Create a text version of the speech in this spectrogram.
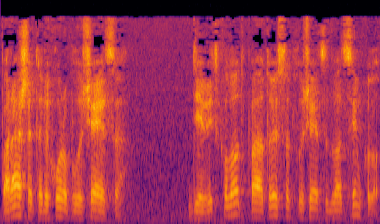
Параш это лихора получается 9 колод, по то есть получается 27 колод.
